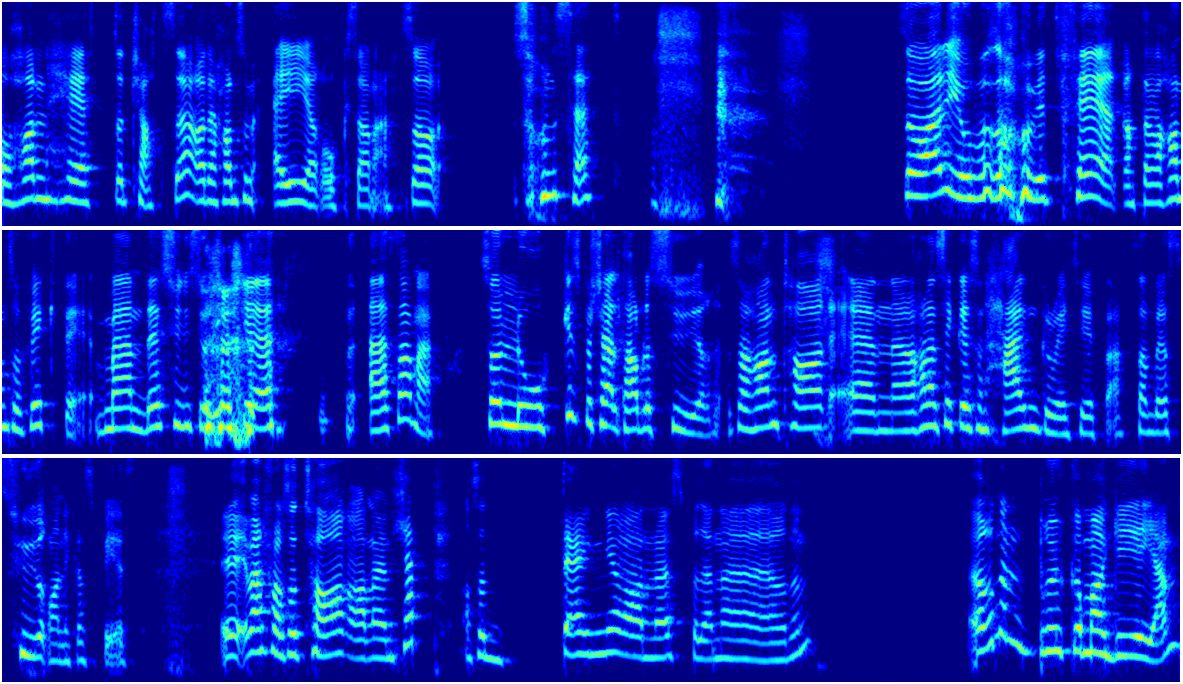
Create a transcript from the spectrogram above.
Og han heter Tjatse, og det er han som eier oksene. Så sånn sett Så var det jo for så vidt fair at det var han som fikk de, men det syns jo ikke æsene. Så Loke spesielt, han blir sur. Så han tar en Han er sikkert en sånn hangry type, så han blir sur når han ikke har spist. I hvert fall så tar han en kjepp, og så denger han løs på denne ørnen. Ørnen bruker magi igjen,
